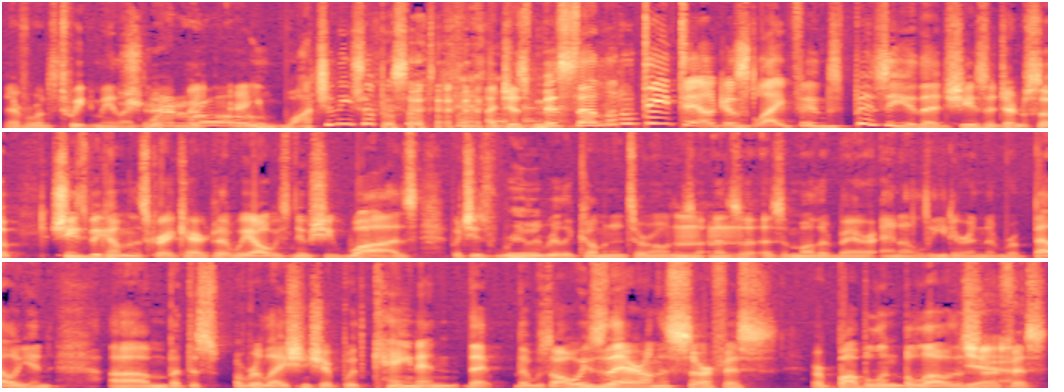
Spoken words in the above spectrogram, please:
what's." Everyone's tweeting me like, what, are, are you watching these episodes? I just missed that little detail because life is busy that she's a general. So she's becoming this great character that we always knew she was, but she's really, really coming into her own as, a, as, a, as a mother bear and a leader in the rebellion. Um, but this a relationship with Kanan that, that was always there on the surface or bubbling below the Yeah. surface.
